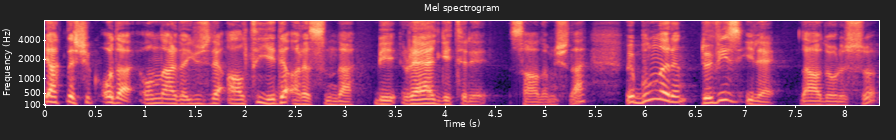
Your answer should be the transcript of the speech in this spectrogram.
yaklaşık o da onlar da %6-7 arasında bir reel getiri sağlamışlar. Ve bunların döviz ile daha doğrusu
